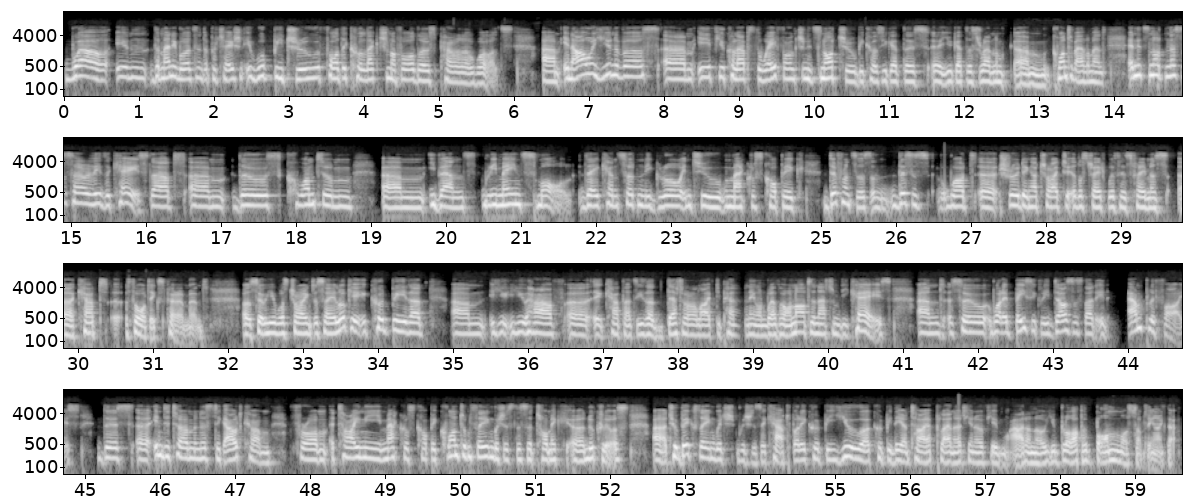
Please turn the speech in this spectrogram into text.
Well, in the many worlds interpretation, it would be true for the collection of all those parallel worlds. Um, in our universe, um, if you collapse the wave function, it's not true because you get this uh, you get this random um, quantum element, and it's not necessarily the case that um, those quantum um, events remain small. They can certainly grow into macroscopic differences. And this is what uh, Schrödinger tried to illustrate with his famous uh, cat uh, thought experiment. Uh, so he was trying to say, look, it, could be that um, you, you have uh, a cat that's either dead or alive, depending on whether or not an atom decays. And so what it basically does is that it amplifies this uh, indeterministic outcome from a tiny macroscopic quantum thing, which is this atomic uh, nucleus, uh, to a big thing, which which is a cat. But it could be you, or it could be the entire planet. You know, if you I don't know, you blow up a bomb or something like that.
